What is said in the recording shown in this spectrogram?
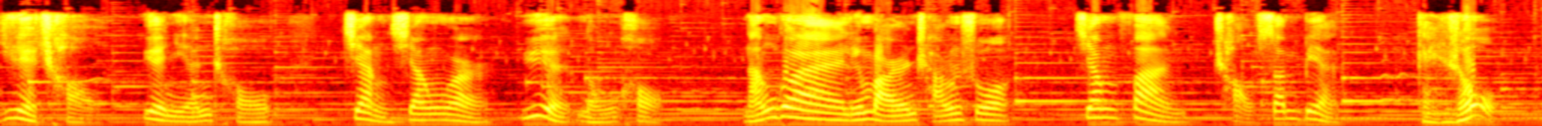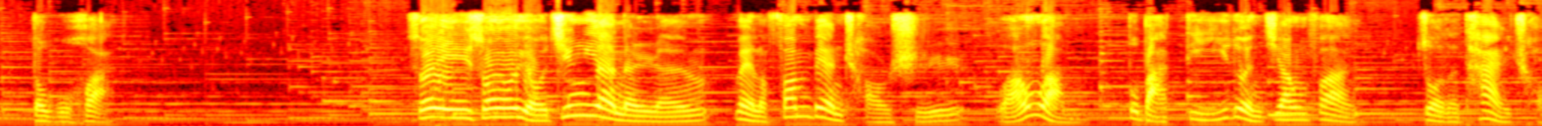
越炒越粘稠，酱香味儿越浓厚。难怪灵宝人常说，姜饭炒三遍，给肉都不换。所以，所有有经验的人，为了方便炒食，往往不把第一顿姜饭。做的太稠，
